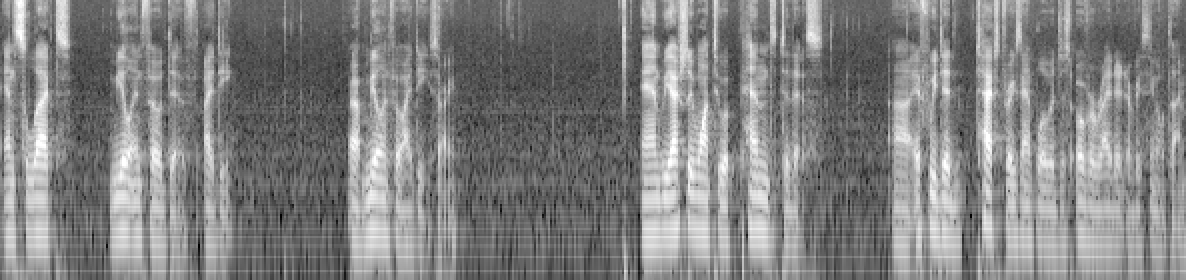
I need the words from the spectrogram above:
and select meal info div ID, uh, meal info ID, sorry. And we actually want to append to this. Uh, if we did text, for example, it would just overwrite it every single time.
